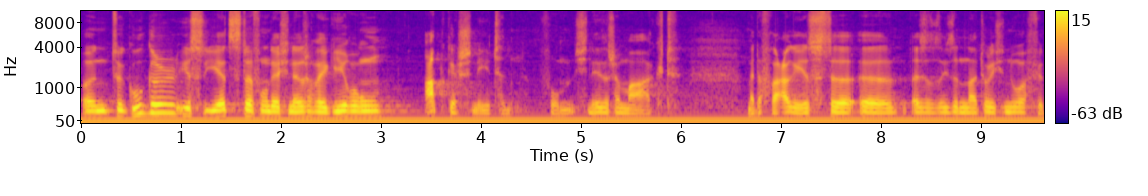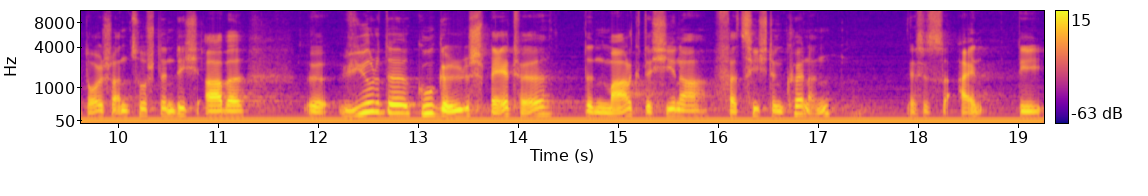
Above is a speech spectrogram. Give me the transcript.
Und Google ist jetzt von der chinesischen Regierung abgeschnitten vom chinesischen Markt. Meine Frage ist, äh, also Sie sind natürlich nur für Deutschland zuständig, aber äh, würde Google später den Markt China verzichten können? Das ist ein, die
